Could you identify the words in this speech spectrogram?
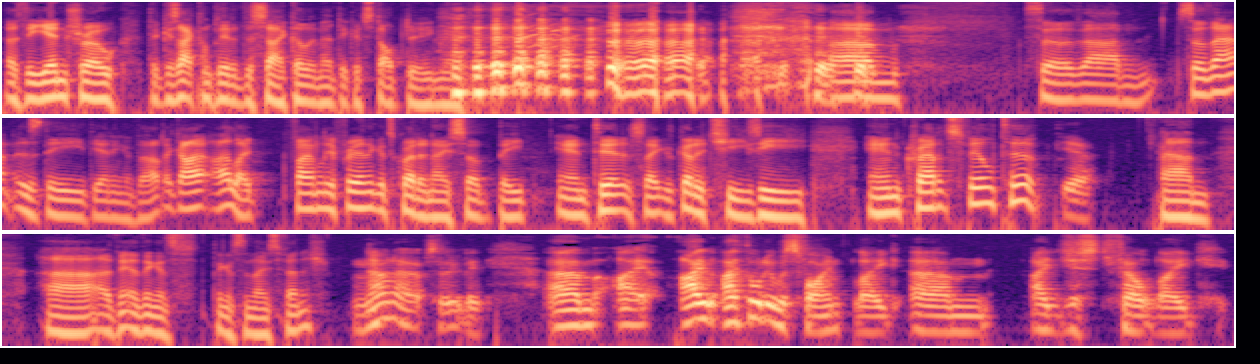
as the intro because that completed the cycle. It meant they could stop doing that. um, so um, so that is the, the ending of that. Like I, I like Finally Free. I think it's quite a nice upbeat end to it. It's like it's got a cheesy end credits feel to it. Yeah. Um, I think I think it's I think it's a nice finish. No, no, absolutely. Um, I, I, I thought it was fine. Like, um, I just felt like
